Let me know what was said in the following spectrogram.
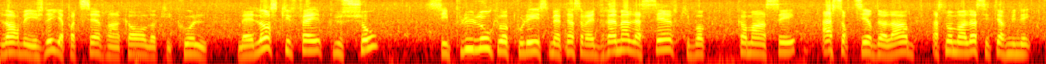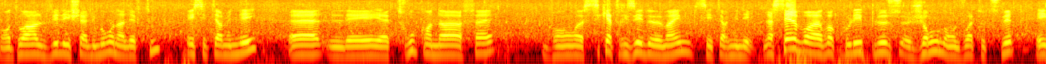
l'arbre est gelé, il n'y a pas de sève encore qui coule. Mais lorsqu'il fait plus chaud, c'est plus l'eau qui va couler. Maintenant, ça va être vraiment la sève qui va commencer à sortir de l'arbre. À ce moment-là, c'est terminé. On doit enlever les chalumeaux, on enlève tout et c'est terminé. Euh, les trous qu'on a fait vont cicatriser d'eux-mêmes, c'est terminé. La sève va, couler plus jaune, on le voit tout de suite, et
